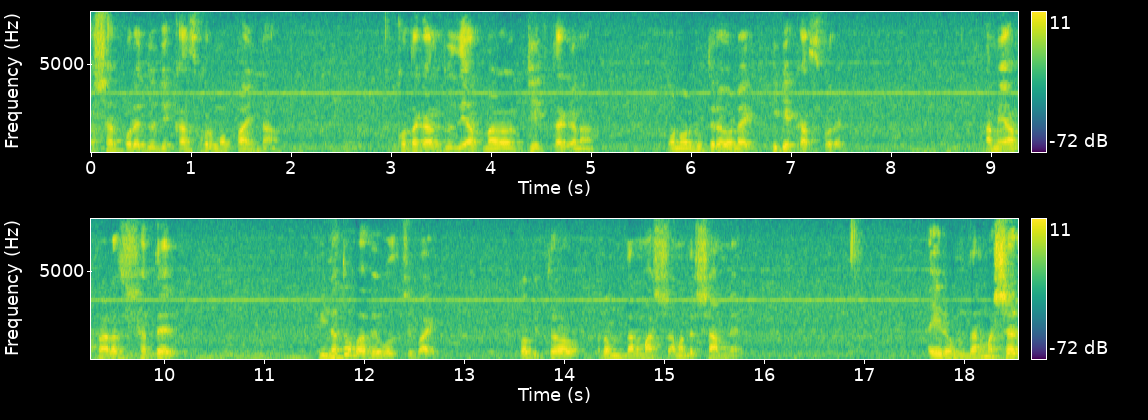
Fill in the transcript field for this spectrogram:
আসার পরে যদি কাজকর্ম পায় না, কথা কাজ যদি আপনার ঠিক থাকে না, ওনার ভিতরে অনেক হিডে কাজ করে। আমি আপনার সাথে বিনতভাবে বলছি, ভাই, পবিত্র রমজান মাস আমাদের সামনে। এই রমজান মাসের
